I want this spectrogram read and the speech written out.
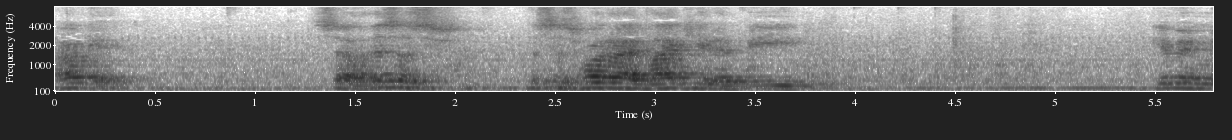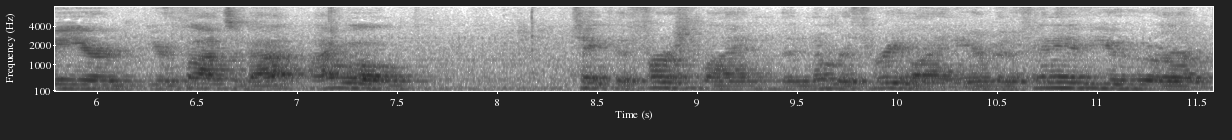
Okay, so this is, this is what I'd like you to be giving me your, your thoughts about. I will take the first line, the number three line here, but if any of you who are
